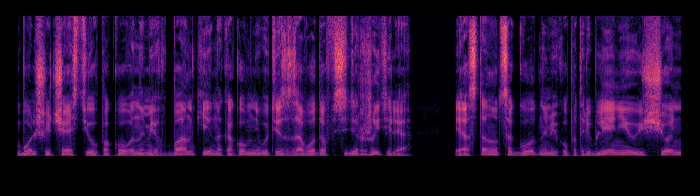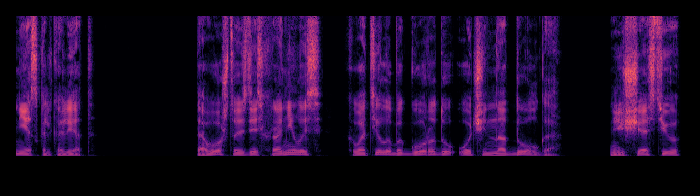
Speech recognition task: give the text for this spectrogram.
большей частью упакованными в банки на каком-нибудь из заводов Вседержителя и останутся годными к употреблению еще несколько лет. Того, что здесь хранилось, хватило бы городу очень надолго. К несчастью,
